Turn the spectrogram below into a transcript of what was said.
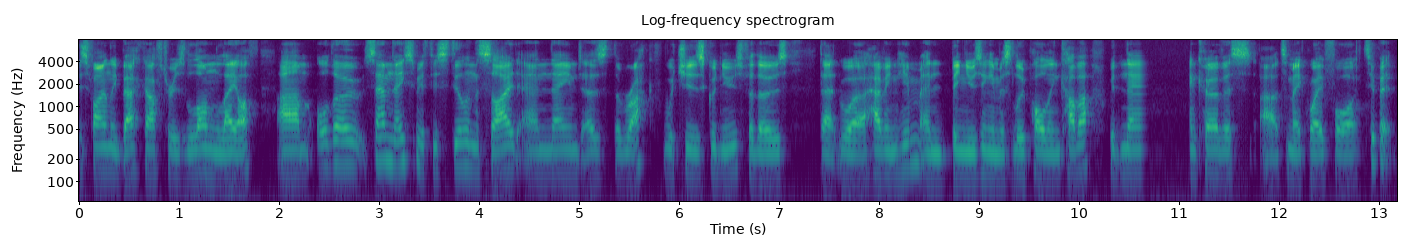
is finally back after his long layoff. Um, although Sam Naismith is still in the side and named as the ruck, which is good news for those that were having him and been using him as loophole in cover with Nan Curvis uh, to make way for Tippett.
